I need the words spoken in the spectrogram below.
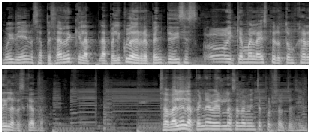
Muy bien. O sea, a pesar de que la, la película de repente dices, ¡ay, qué mala es! Pero Tom Hardy la rescata. O sea, vale la pena verla solamente por su actuación.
